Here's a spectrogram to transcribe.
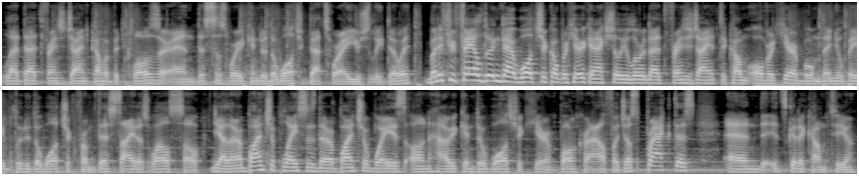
let that Frenzy Giant come a bit closer, and this is where you can do the wall trick. That's where I usually do it. But if you fail doing that wall trick over here, you can actually lure that Frenzy Giant to come over here. Boom then you'll be able to do the wall trick from this side as well. So yeah, there are a bunch of places, there are a bunch of ways on how you can do wall trick here in Bunker Alpha. Just practice and it's gonna come to you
